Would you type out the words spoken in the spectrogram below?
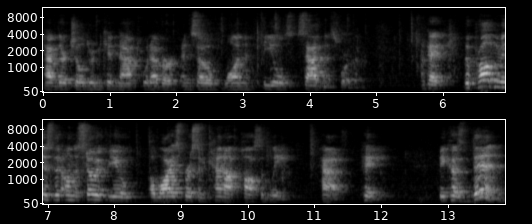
have their children kidnapped, whatever. And so one feels sadness for them. Okay, the problem is that on the Stoic view, a wise person cannot possibly have pity. Because then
